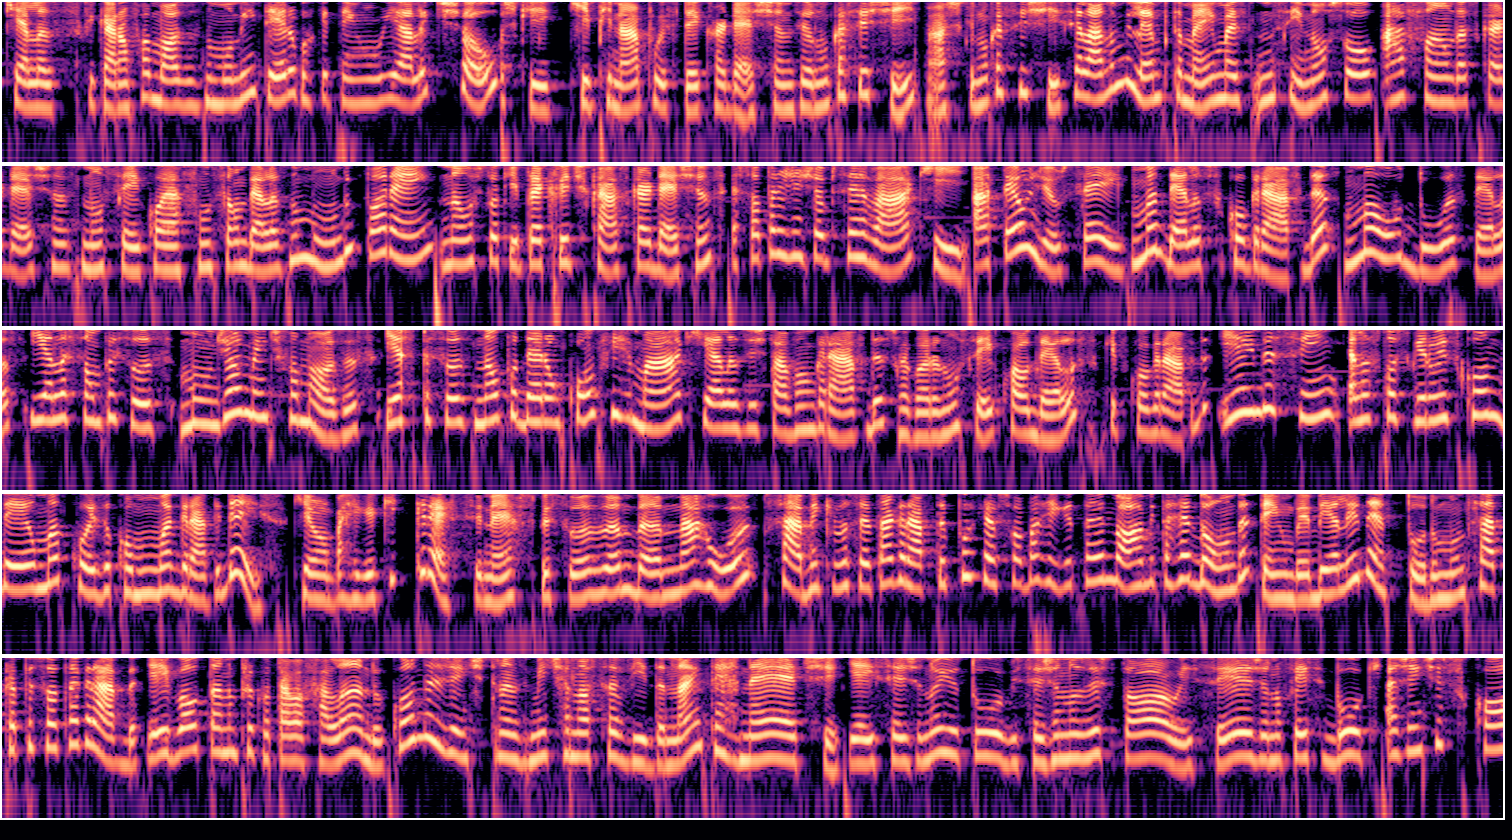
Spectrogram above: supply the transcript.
que elas ficaram famosas no mundo inteiro porque tem um reality show, acho que Keeping Up with the Kardashians, eu nunca assisti, acho que nunca assisti, sei lá, não me lembro também, mas assim, não sou a fã das Kardashians, não sei qual é a função delas no mundo, porém, não estou aqui para criticar as Kardashians, é só pra gente observar que, até onde eu sei, uma delas ficou grávida, uma ou duas delas, e elas são pessoas mundialmente famosas, e as pessoas não puderam confirmar que elas estavam grávidas, agora eu não sei qual delas que ficou grávida, e ainda assim, elas conseguiram esconder uma coisa como uma gravidez, que é uma barriga que cresce, né? As pessoas andando na rua sabem que você tá grávida porque a sua barriga tá enorme, tá redonda, tem um bebê ali dentro, todo mundo sabe que a pessoa tá grávida. E aí, voltando pro que eu tava falando, quando a gente transmite a nossa vida na internet, e aí seja no YouTube, seja nos stories, seja no Facebook, a gente escolhe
